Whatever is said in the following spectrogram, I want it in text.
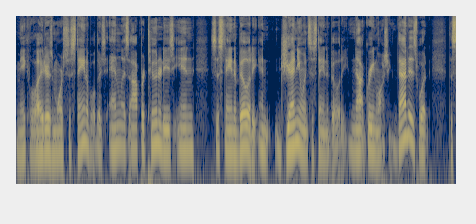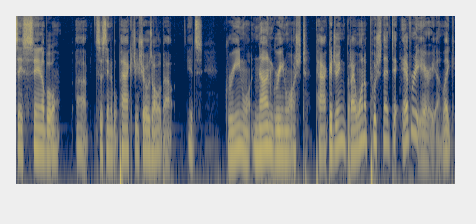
Make lighters more sustainable. There's endless opportunities in sustainability and genuine sustainability, not greenwashing. That is what the sustainable uh, sustainable packaging show is all about. It's green non greenwashed packaging, but I want to push that to every area. Like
